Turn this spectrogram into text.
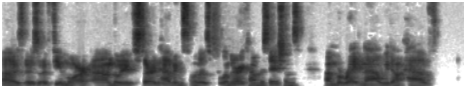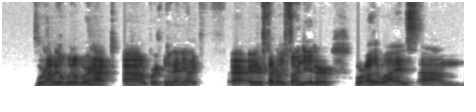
Uh, there's, there's, a few more um, that we've started having some of those preliminary conversations, um, but right now we don't have we're not we don't, we don't, we're not uh, working with any like uh, either federally funded or or otherwise um,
